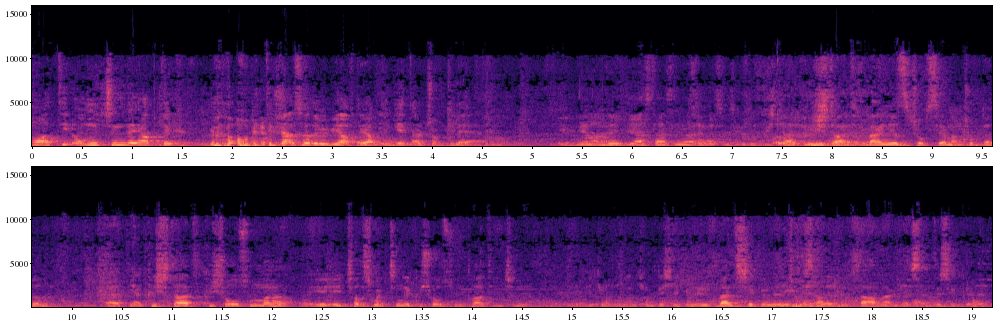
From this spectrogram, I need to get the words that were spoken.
Tatil onun için de yaptık. o bittikten sonra da bir, bir hafta yaptık. Yeter çok bile ya. Genelde yaz tatilini mi seversiniz peki? Kış tatilini Kış tatili. Ben yazı çok sevmem. Çok daralırım. Evet yani kış tatil, kış olsun bana. e, e, çalışmak için de kış olsun, tatil için de. Peki o zaman çok teşekkür ederiz. Ben teşekkür ederim. Çok sağ olun. Sağ olun arkadaşlar. Teşekkür ederim.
